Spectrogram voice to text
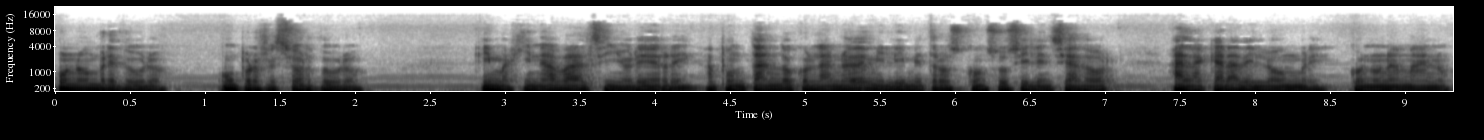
Un hombre duro, un profesor duro, Imaginaba al señor R apuntando con la 9 milímetros con su silenciador a la cara del hombre con una mano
